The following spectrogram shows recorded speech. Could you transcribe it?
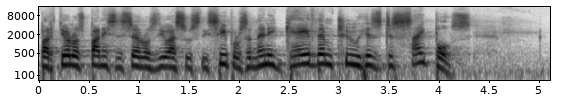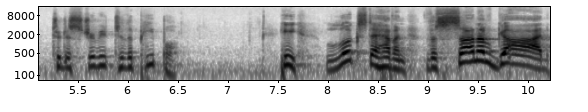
partió los panes y se los dio a sus discípulos. And then he gave them to his disciples to distribute to the people. He looks to heaven, the Son of God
